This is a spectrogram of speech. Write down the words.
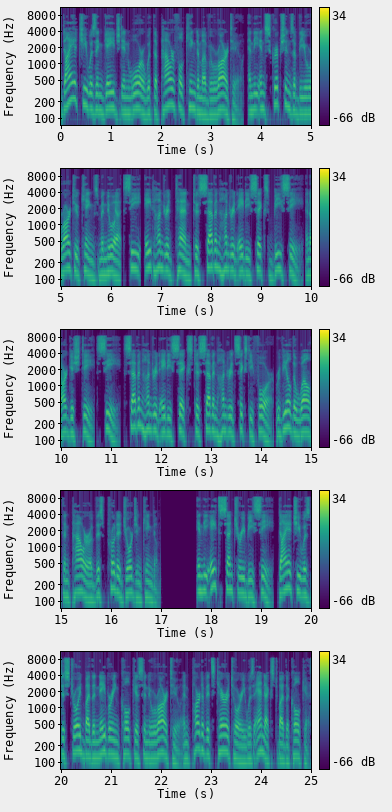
Diachi was engaged in war with the powerful kingdom of Urartu, and the inscriptions of the Urartu kings Menua c. 810–786 BC and Argishti c. 786–764 reveal the wealth and power of this Proto-Georgian kingdom. In the 8th century BC, Diachi was destroyed by the neighbouring Colchis and Urartu and part of its territory was annexed by the Colchis.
